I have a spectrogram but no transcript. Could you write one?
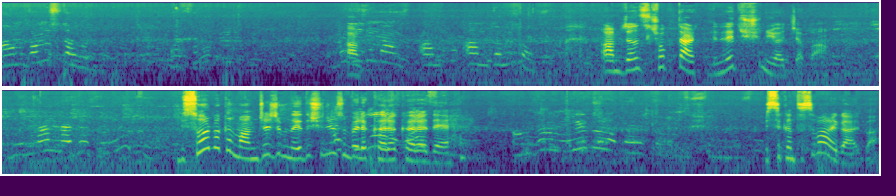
Amcamız da burada. Bakın. Bu Am- bizim am, am, amcamız oldu. Amcanız çok dertli. Ne düşünüyor acaba? Bilmem ne düşünüyor ki. Bir sor bakalım amcacığım ne düşünüyorsun böyle kara kara de. Amcam niye böyle karıştırdı düşünüyor? Bir sıkıntısı var galiba.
